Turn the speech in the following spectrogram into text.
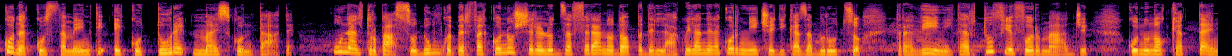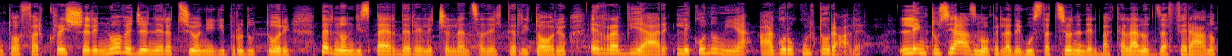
con accostamenti e cotture mai scontate. Un altro passo dunque per far conoscere lo zafferano DOP dell'Aquila nella cornice di Casa Abruzzo, tra vini, tartufi e formaggi, con un occhio attento a far crescere nuove generazioni di produttori per non disperdere l'eccellenza del territorio e ravviare l'economia agroculturale. L'entusiasmo per la degustazione del baccalà zafferano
